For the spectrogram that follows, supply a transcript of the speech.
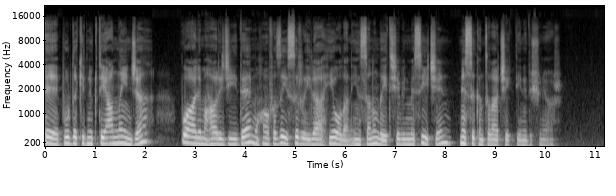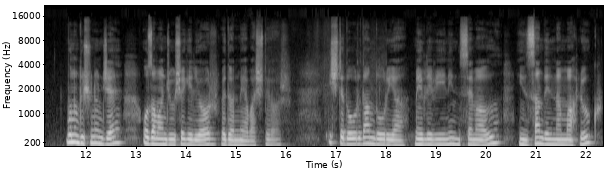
E buradaki nükteyi anlayınca bu alemi haricide muhafazayı sırrı ilahi olan insanın da yetişebilmesi için ne sıkıntılar çektiğini düşünüyor. Bunu düşününce o zaman cuşa geliyor ve dönmeye başlıyor. İşte doğrudan doğruya Mevlevi'nin semağı insan denilen mahluk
